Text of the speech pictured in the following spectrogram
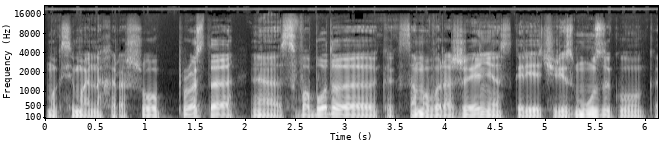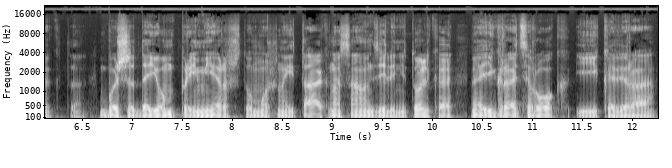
максимально хорошо. Просто э, свобода как самовыражение, скорее через музыку как-то. Больше даем пример, что можно и так на самом деле, не только э, играть рок и кавера,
